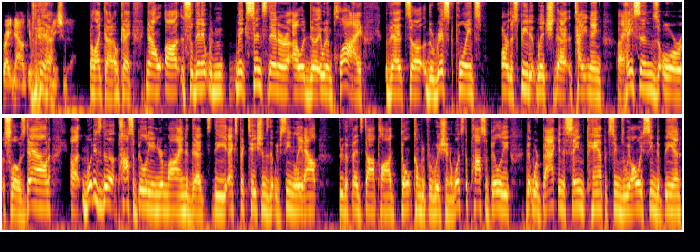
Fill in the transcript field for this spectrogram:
right now, given the information yeah. I like that. Okay. Now, uh, so then it would make sense then, or I would, uh, it would imply that uh, the risk points are the speed at which that tightening uh, hastens or slows down. Uh, what is the possibility in your mind that the expectations that we've seen laid out through the Fed's dot plot don't come to fruition? What's the possibility that we're back in the same camp it seems we always seem to be in,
